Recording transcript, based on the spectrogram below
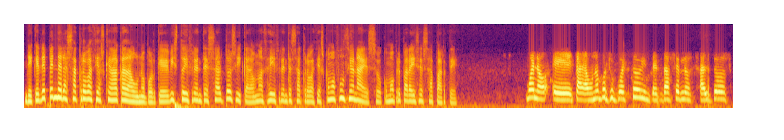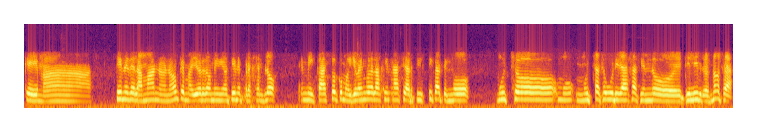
¿de qué depende las acrobacias que haga cada uno? Porque he visto diferentes saltos y cada uno hace diferentes acrobacias. ¿Cómo funciona eso? ¿Cómo preparáis esa parte? Bueno, eh, cada uno, por supuesto, intenta hacer los saltos que más tiene de la mano, ¿no? Que mayor dominio tiene. Por ejemplo, en mi caso, como yo vengo de la gimnasia artística, tengo mucho mu- mucha seguridad haciendo equilibrios, ¿no? O sea,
